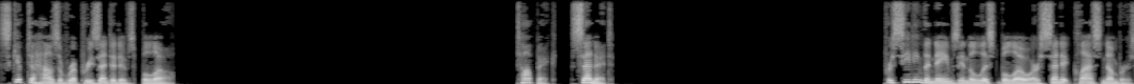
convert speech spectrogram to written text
Skip to House of Representatives, below. Senate Preceding the names in the list below are Senate class numbers,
